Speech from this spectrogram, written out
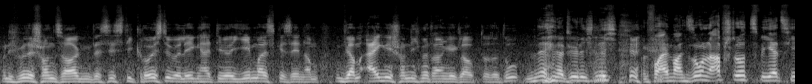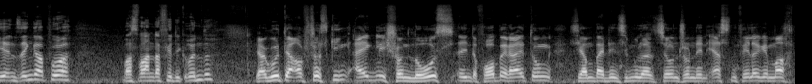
Und ich würde schon sagen, das ist die größte Überlegenheit, die wir jemals gesehen haben. Und wir haben eigentlich schon nicht mehr dran geglaubt, oder du? Nee, natürlich nicht. Und vor allem an so einem Absturz wie jetzt hier in Singapur. Was waren dafür die Gründe? Ja gut, der Absturz ging eigentlich schon los in der Vorbereitung. Sie haben bei den Simulationen schon den ersten Fehler gemacht.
